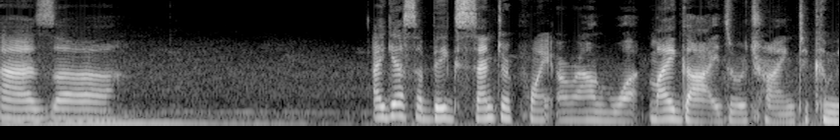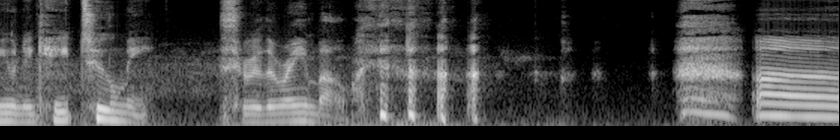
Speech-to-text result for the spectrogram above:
as uh, I guess a big center point around what my guides were trying to communicate to me through the rainbow. uh,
